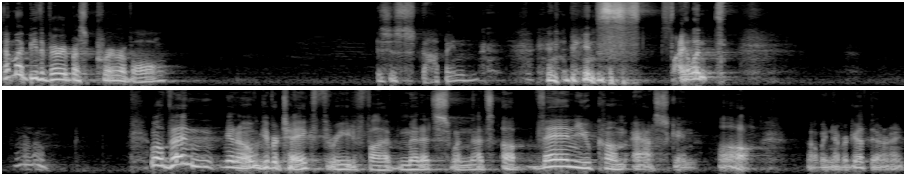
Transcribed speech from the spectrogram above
That might be the very best prayer of all, is just stopping and being silent I don't know. Well, then, you know, give or take three to five minutes when that's up, then you come asking. Oh, well, we never get there, right?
